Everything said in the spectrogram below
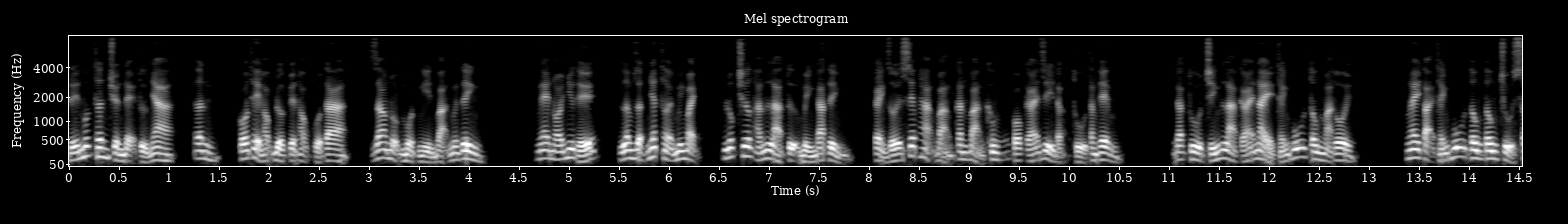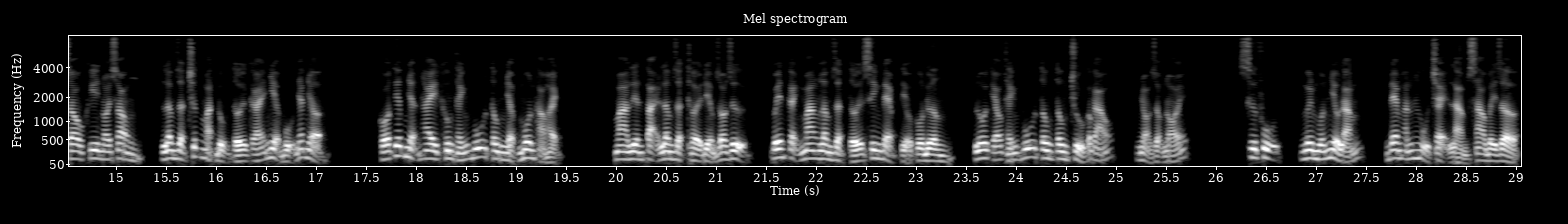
Đến mức thân truyền đệ tử nha, ân, có thể học được tuyệt học của ta, giao nộp một nghìn vạn nguyên tinh. Nghe nói như thế, lâm giật nhất thời minh bạch, lúc trước hắn là tự mình đa tỉnh, cảnh giới xếp hạng bảng căn bản không có cái gì đặc thù tăng thêm. Đặc thù chính là cái này thánh vũ tông mà thôi. Ngay tại thánh vũ tông tông chủ sau khi nói xong, lâm giật trước mặt đụng tới cái nhiệm vụ nhắc nhở. Có tiếp nhận hay không thánh vũ tông nhập môn khảo hạch? Mà liền tại lâm giật thời điểm do dự, bên cạnh mang lâm giật tới xinh đẹp tiểu cô đường lôi kéo thánh vũ tông tông chủ gấp áo, nhỏ giọng nói sư phụ, ngươi muốn nhiều lắm, đem hắn hủ chạy làm sao bây giờ?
